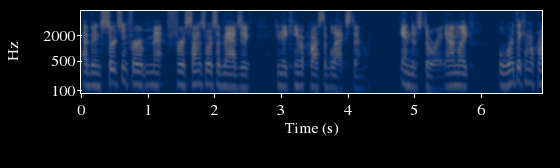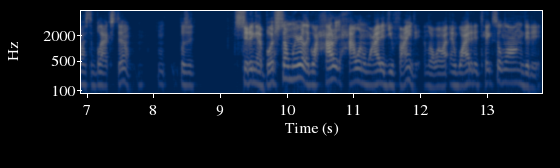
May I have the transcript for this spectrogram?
have been searching for ma- for some sorts of magic, and they came across the Blackstone. End of story. And I'm like, well, where'd they come across the black stone? Was it sitting in a bush somewhere? Like, how did, how and why did you find it? And why, and why did it take so long? Did it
